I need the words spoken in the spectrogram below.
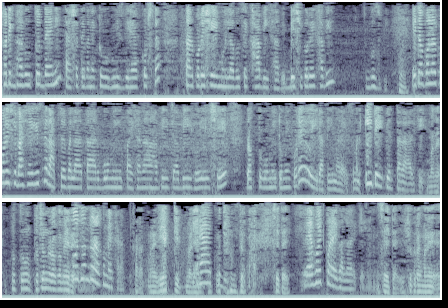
সঠিকভাবে উত্তর দেয়নি। তার সাথে মানে একটু মিসবিহেভ করছে। তারপরে সেই মহিলা বলছে খাবি খাবি বেশি করে খাবি। বুঝবি। এটা বলার পরে সে বাসায় গেছে রাত্রের বেলা তার বমি পায়খানা হাবি জাবি হয়ে সে রক্ত বমি টমি করে ওই রাতেই মারা গেছে। মানে এই টাইপের তারা আর কি। মানে প্রচণ্ড রকমের প্রচণ্ড রকমের খারাপ। খারাপ মানে রিয়াক্টিভ মানে হ্যাঁ, সেটাই। অ্যাভয়েড করাই ভালো আর কি। সেটাই। সুতরাং মানে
